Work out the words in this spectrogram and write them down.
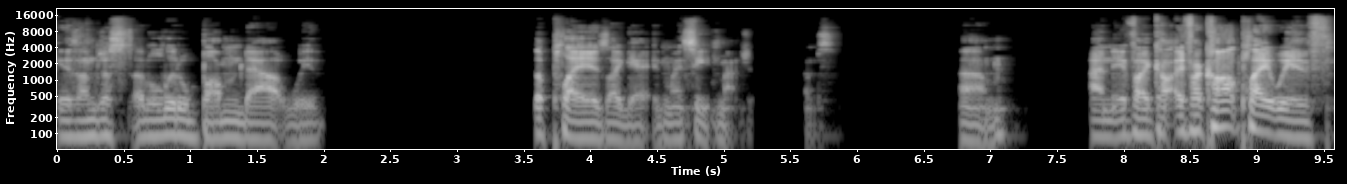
is i'm just a little bummed out with the players i get in my seat matches. Um and if i can't if i can't play with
